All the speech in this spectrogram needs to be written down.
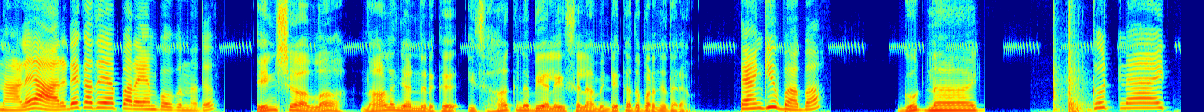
നാളെ ആരുടെ കഥയാ പറയാൻ പോകുന്നത്? ഇൻഷാ അല്ലാ നാളെ ഞാൻ നിനക്ക് ഇസ്ഹാഖ് നബി അലൈഹിസ്സലാമിന്റെ കഥ പറഞ്ഞു തരാം. താങ്ക് യു ബാബ. Good night. Good night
